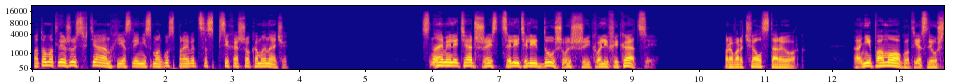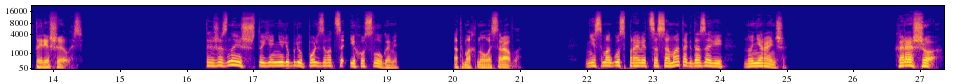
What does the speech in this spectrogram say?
Потом отлежусь в Тианх, если не смогу справиться с психошоком иначе. «С нами летят шесть целителей душ высшей квалификации», — проворчал старый орк. «Они помогут, если уж ты решилась». «Ты же знаешь, что я не люблю пользоваться их услугами», — отмахнулась Равла. «Не смогу справиться сама, тогда зови, но не раньше». «Хорошо»,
